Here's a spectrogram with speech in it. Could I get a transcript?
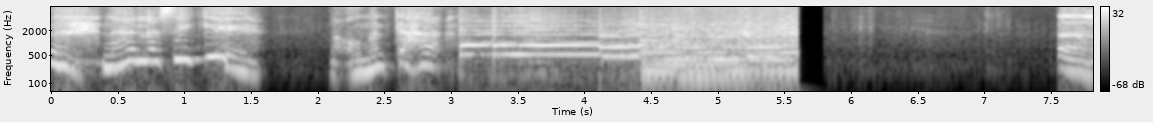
Ay, nahala sige. Mauman ka ha. Ah,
